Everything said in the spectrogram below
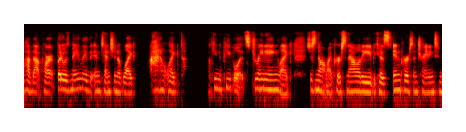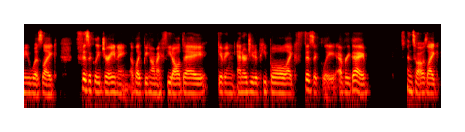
have that part, but it was mainly the intention of like, I don't like talking to people. It's draining. Like, it's just not my personality because in person training to me was like physically draining of like being on my feet all day, giving energy to people like physically every day. And so I was like,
